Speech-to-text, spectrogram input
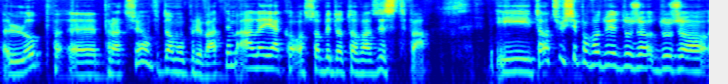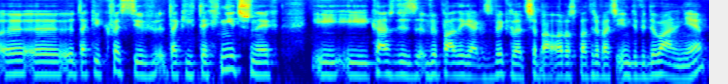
lub e, pracują w domu prywatnym, ale jako osoby do towarzystwa. I to oczywiście powoduje dużo, dużo e, e, takich kwestii takich technicznych i, i każdy z, wypadek jak zwykle trzeba rozpatrywać indywidualnie,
